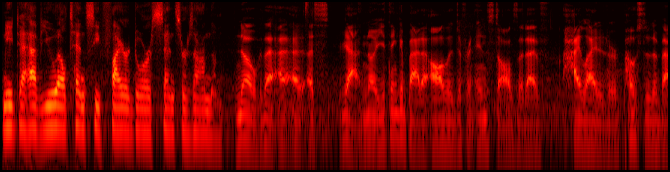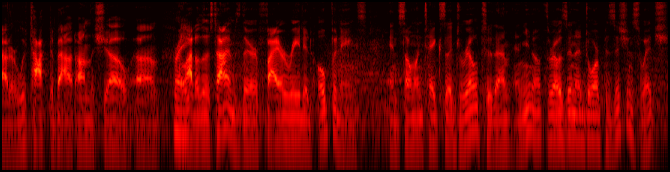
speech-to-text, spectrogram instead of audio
need to have UL10C fire door sensors on them. No, that I, I- yeah, no. You think about it, all the different installs that I've highlighted or posted about or we've talked about on the show. Um, Right. A lot of those times they're fire-rated openings, and someone takes a drill to them and you know throws in a door position switch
